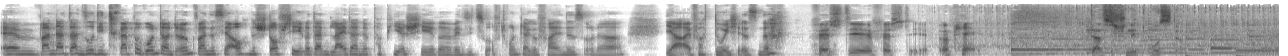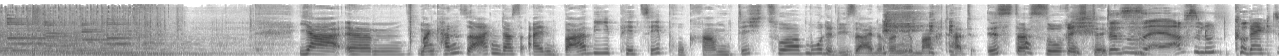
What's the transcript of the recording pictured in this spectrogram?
ähm, wandert dann so die Treppe runter und irgendwann ist ja auch eine Stoffschere dann leider eine Papierschere, wenn sie zu oft runtergefallen ist oder ja, einfach durch ist, ne? Verstehe, verstehe. Okay. Das Schnittmuster. Ja, ähm, man kann sagen, dass ein Barbie-PC-Programm dich zur Modedesignerin gemacht hat. ist das so richtig? Das ist äh, absolut korrekt.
